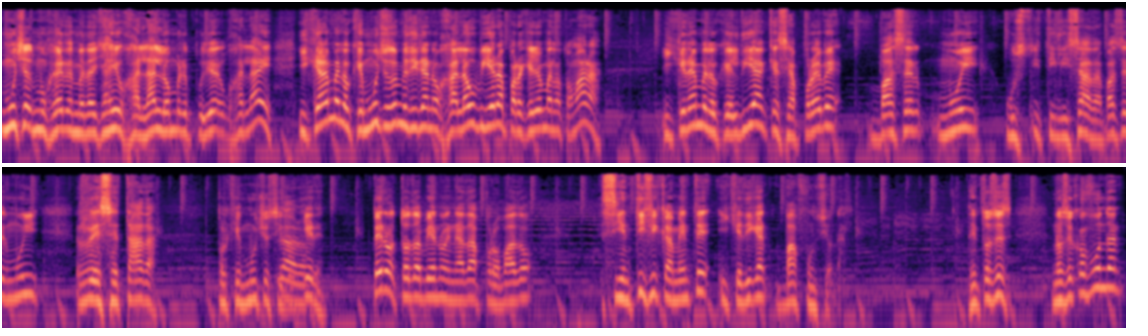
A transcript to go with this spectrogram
muchas mujeres me dicen, ay, ojalá el hombre pudiera, ojalá, y, y créanme lo que muchos hombres dirían, ojalá hubiera para que yo me la tomara. Y créanme lo que el día que se apruebe va a ser muy utilizada, va a ser muy recetada, porque muchos sí lo quieren. Pero todavía no hay nada aprobado científicamente y que digan va a funcionar. Entonces, no se confundan,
